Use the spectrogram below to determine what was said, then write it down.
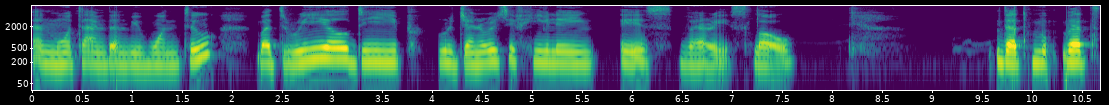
and more time than we want to but real deep regenerative healing is very slow. That that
